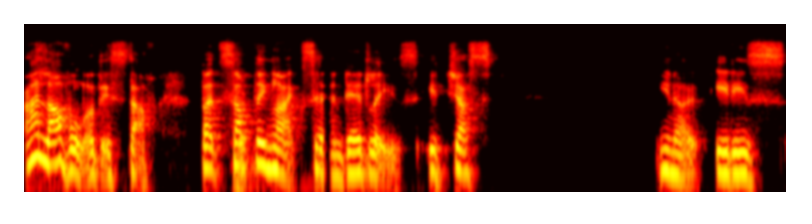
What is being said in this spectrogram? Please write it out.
I love all of this stuff, but something yep. like Seven Deadlies, it just, you know, it is.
